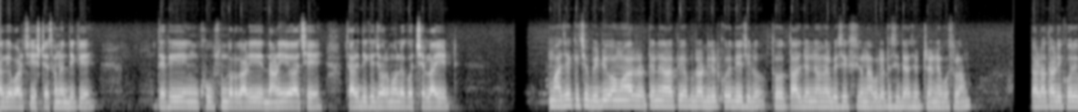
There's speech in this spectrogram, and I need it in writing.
আগে বাড়ছি স্টেশনের দিকে। দেখি খুব সুন্দর গাড়ি দাঁড়িয়ে আছে। চারিদিকে ঝলমলে করছে লাইট। মাঝে কিছু ভিডিও আমার ট্রেনের আরপিএফরা ডিলিট করে দিয়েছিল, তো তার জন্য আমার বেশি কিছু না বলে একটু সিধে আসে ট্রেনে বসলাম। তাড়াতাড়ি করে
